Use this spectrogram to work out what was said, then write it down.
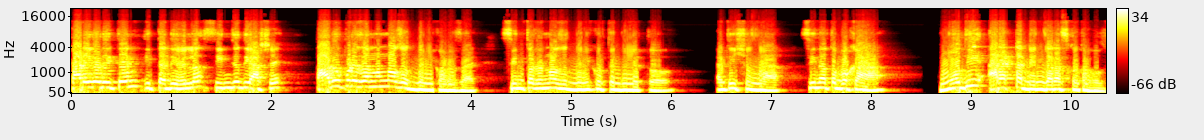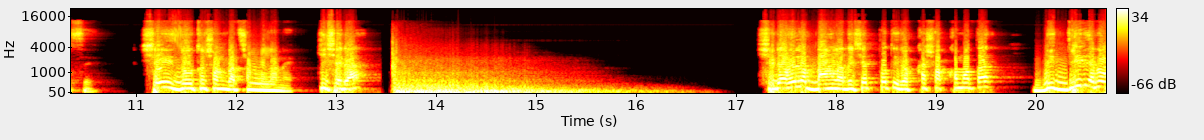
কারিগরি তেল ইত্যাদি হইল চীন যদি আসে, তার উপরে যেন নজরদারি করা যায়। চীন তোর নজরদারি করতে দিলে তো। এতই সোজা। চীন তো বোকা। মোদি আর একটা ডেঞ্জারাস কথা বলছে। সেই যৌথ সংবাদ সম্মেলনে। কি সেটা? সেটা হলো বাংলাদেশের প্রতিরক্ষা সক্ষমতার বৃদ্ধির এবং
